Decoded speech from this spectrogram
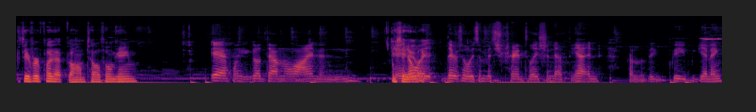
Did you ever play that um, telephone game? Yeah, when you go down the line and You it say, like- there's always a mistranslation at the end from the big, big beginning.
